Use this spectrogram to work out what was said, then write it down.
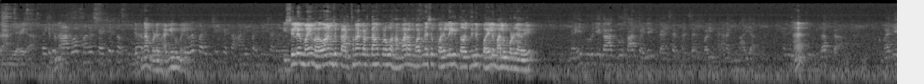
प्राण जाएगा। कितना कितना बड़े भागी हूँ मैं। इसीलिए मैं भगवान से प्रार्थना करता हूँ प्रभु हमारा मरने से पहले ही दस दिन पहले मालूम पड़ जावे। नहीं गुरु जी का दो साल पहले कैंसर कैंसर बड़ी भयानक बीमारी आ गई। हैं? मैं भी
